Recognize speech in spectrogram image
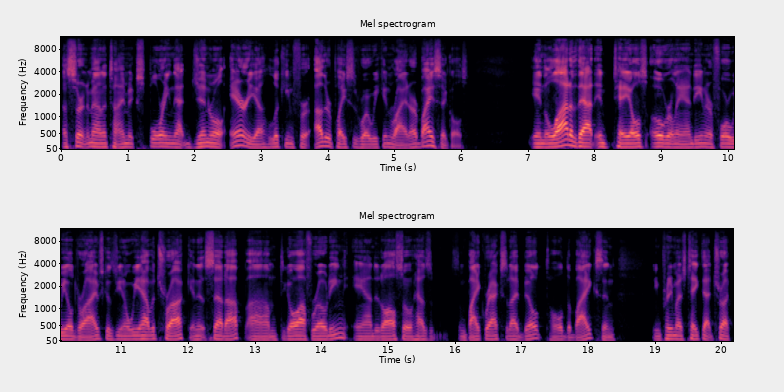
a certain amount of time exploring that general area, looking for other places where we can ride our bicycles. And a lot of that entails overlanding or four wheel drives because, you know, we have a truck and it's set up um, to go off roading. And it also has some bike racks that I built to hold the bikes. And you can pretty much take that truck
